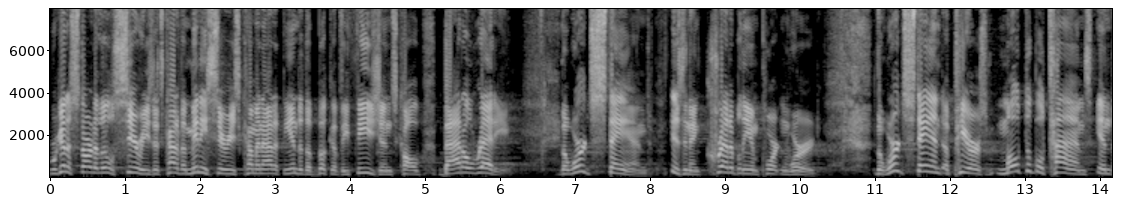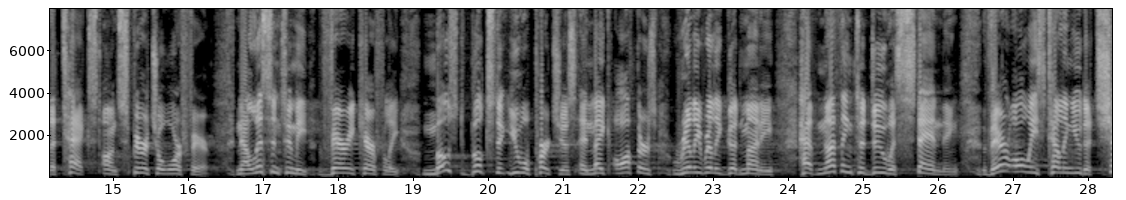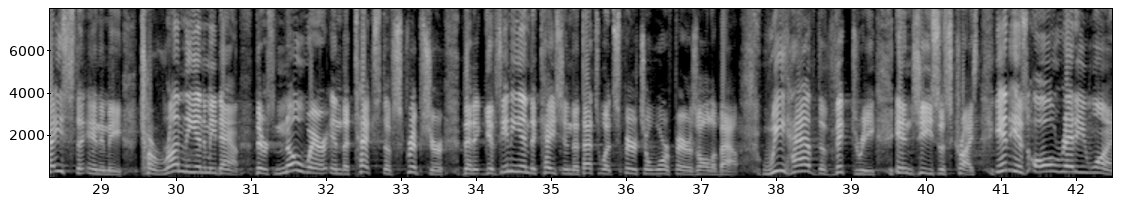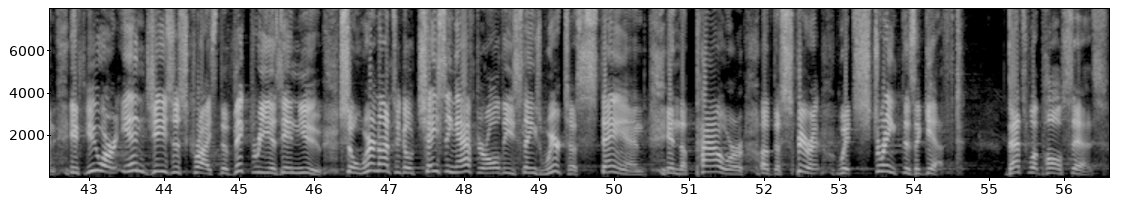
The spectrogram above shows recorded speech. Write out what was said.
We're going to start a little series. It's kind of a mini series coming out at the end of the book of Ephesians called Battle Ready. The word stand is an incredibly important word. The word stand appears multiple times in the text on spiritual warfare. Now, listen to me very carefully. Most books that you will purchase and make authors really, really good money have nothing to do with standing. They're always telling you to chase the enemy, to run the enemy down. There's nowhere in the text of Scripture that it gives any indication that that's what spiritual warfare is all about. We have the victory in Jesus Christ. It is already won. If you are in Jesus Christ, the victory is in you. So we're not to go chasing after all these things. We're to stand in the power of the Spirit, which strength is a gift. That's what Paul says.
